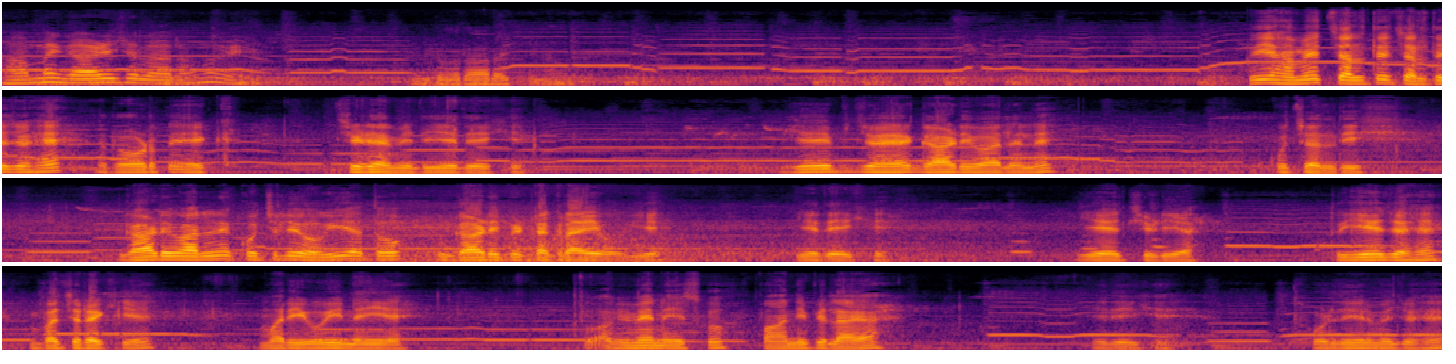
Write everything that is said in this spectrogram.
हाँ मैं गाड़ी चला रहा हूँ ना घबरा रखी ना। तो ये हमें चलते चलते जो है रोड पे एक चिड़िया मिली ये देखिए। ये जो है गाड़ी वाले ने कुचल दी। गाड़ी वाले ने कुचली होगी या तो गाड़ी पे टकराई होगी ये देखिए, ये है चिड़िया। तो ये जो है, बच रखी है, मरी हुई नहीं है। तो अभी मैंने इसको पानी पिलाया। ये देखिए, थोड़ी देर में जो है,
